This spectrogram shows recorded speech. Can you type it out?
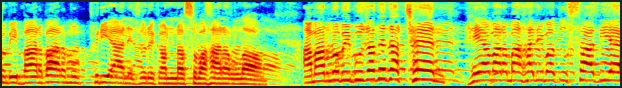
নবী বারবার মুখ ফিরিয়ে আনে, জোরে কন্যা সুবাহান আল্লাহ আমার নবী বুঝাতে যাচ্ছেন, হে আমার মা হালিমা তুসাদিয়া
